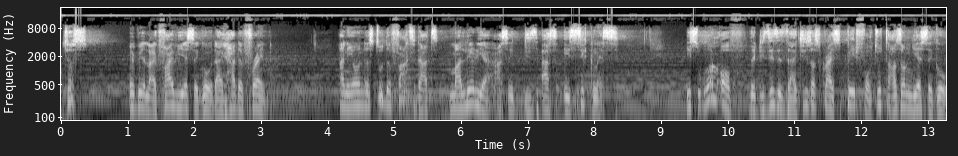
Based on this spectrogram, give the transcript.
just maybe like five years ago, I had a friend, and he understood the fact that malaria as a as a sickness is one of the diseases that Jesus Christ paid for two thousand years ago.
